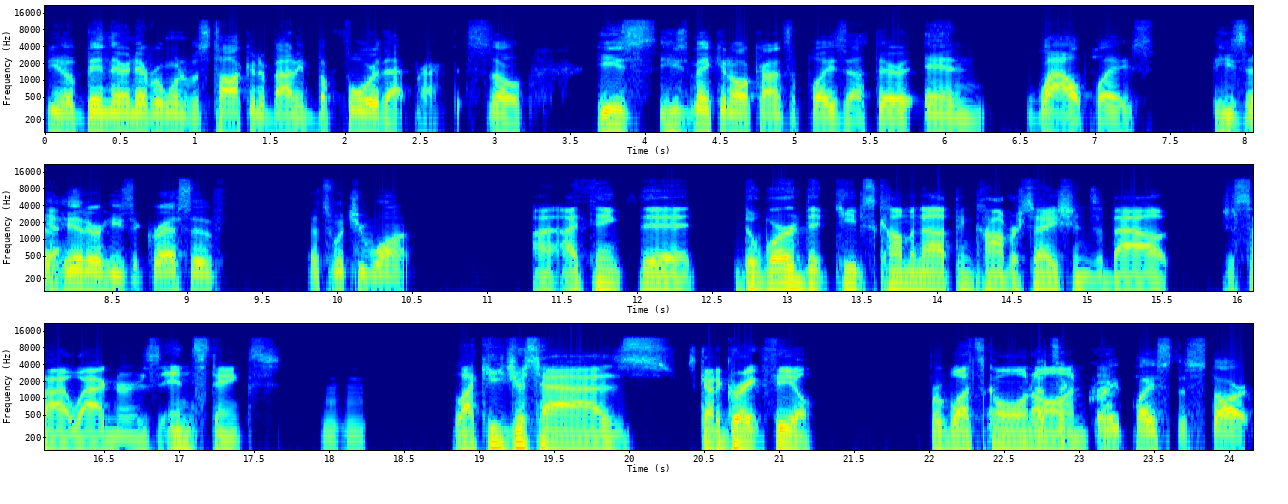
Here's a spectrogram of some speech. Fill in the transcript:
you know, been there and everyone was talking about him before that practice. So he's he's making all kinds of plays out there and wow plays. He's a Yeah. hitter, he's aggressive. That's what you want. I, I think that the word that keeps coming up in conversations about Josiah Wagoner is instincts. Mhm. Like he just has, he's got a great feel for what's going That's on. a great place to start.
